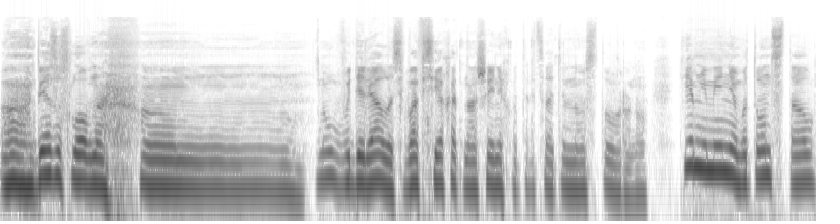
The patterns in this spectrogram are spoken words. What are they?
безусловно, эм, ну, выделялось во всех отношениях в отрицательную сторону. Тем не менее, вот он стал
